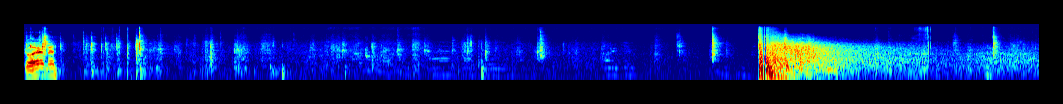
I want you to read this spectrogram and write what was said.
Go ahead, man.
